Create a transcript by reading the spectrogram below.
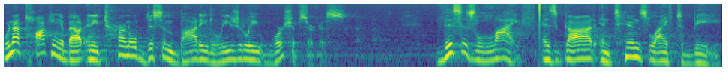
We're not talking about an eternal, disembodied, leisurely worship service. This is life as God intends life to be.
